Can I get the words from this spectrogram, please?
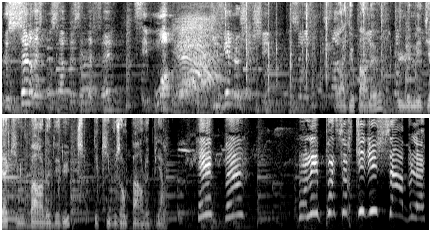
Le seul responsable de cette affaire, c'est moi. Qu'ils viennent le chercher. Radio Parleur, le média qui vous parle des luttes et qui vous en parle bien. Eh ben, on n'est pas sorti du sable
